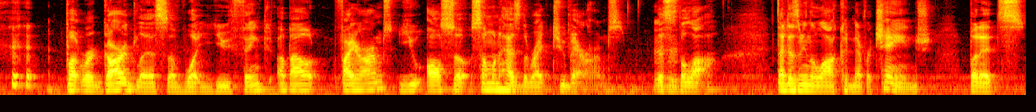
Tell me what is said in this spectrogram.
but regardless of what you think about firearms, you also someone has the right to bear arms. This is mm-hmm. the law. That doesn't mean the law could never change, but it's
